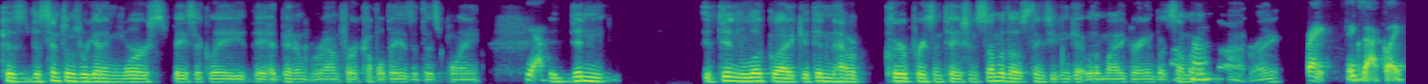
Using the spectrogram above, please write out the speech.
Because the symptoms were getting worse basically. They had been around for a couple days at this point. Yeah. It didn't it didn't look like it didn't have a clear presentation. Some of those things you can get with a migraine, but some uh-huh. of them not, right? Right, exactly.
